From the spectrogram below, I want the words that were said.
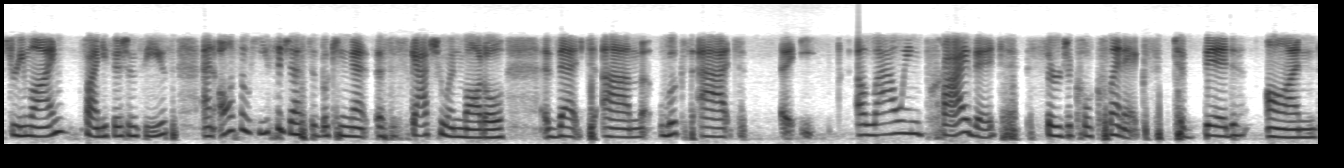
streamline, find efficiencies, and also he suggested looking at a Saskatchewan model that um, looks at uh, allowing private surgical clinics to bid on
